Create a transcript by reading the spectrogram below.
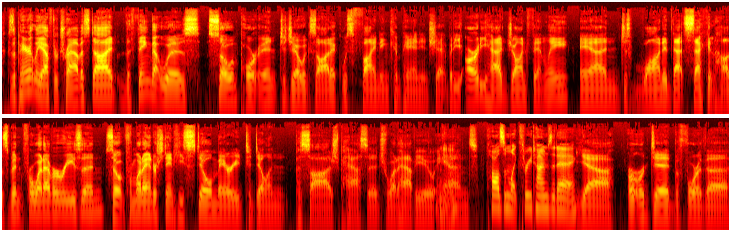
Because apparently, after Travis died, the thing that was so important to Joe Exotic was finding companionship. But he already had John Finlay and just wanted that second husband for whatever reason. So, from what I understand, he's still married to Dillon Passage, Passage, what have you. Yeah. And Calls him like three times a day. yeah, or, or did before the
